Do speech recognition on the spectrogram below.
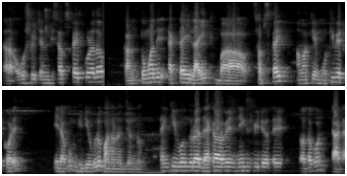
তারা অবশ্যই চ্যানেলটি সাবস্ক্রাইব করে দাও। কারণ তোমাদের একটাই লাইক বা সাবস্ক্রাইব আমাকে মোটিভেট করে এরকম ভিডিওগুলো বানানোর জন্য। থ্যাংক ইউ বন্ধুরা, দেখা হবে নেক্সট ভিডিওতে ততক্ষণ টাটা।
